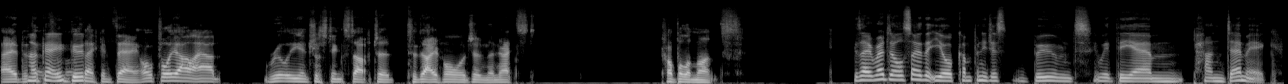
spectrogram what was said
I, okay, good. I can say. Hopefully, I'll add really interesting stuff to to divulge in the next couple of months. Because I read also that your company just boomed with the um, pandemic,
